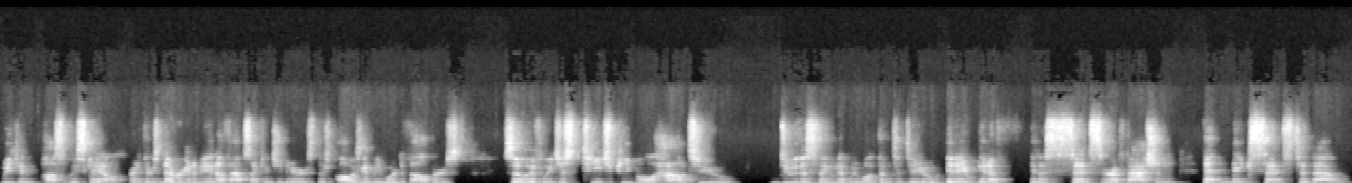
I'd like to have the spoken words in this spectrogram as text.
we can possibly scale right? There's never going to be enough appsec engineers. There's always going to be more developers so if we just teach people how to do this thing that we want them to do in a in a in a sense or a fashion that makes sense to them,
